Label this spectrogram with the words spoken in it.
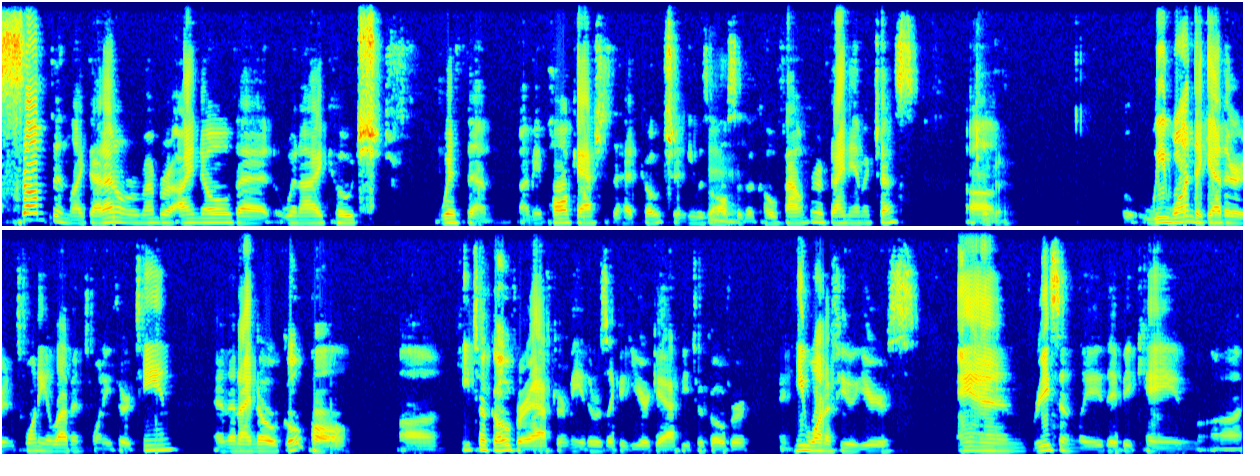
Something like that. I don't remember. I know that when I coached with them, I mean, Paul Cash is the head coach, and he was mm. also the co-founder of Dynamic Chess. Um, okay. We won together in 2011, 2013, and then I know Gopal. Uh, he took over after me. There was like a year gap. He took over, and he won a few years and recently they became uh,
